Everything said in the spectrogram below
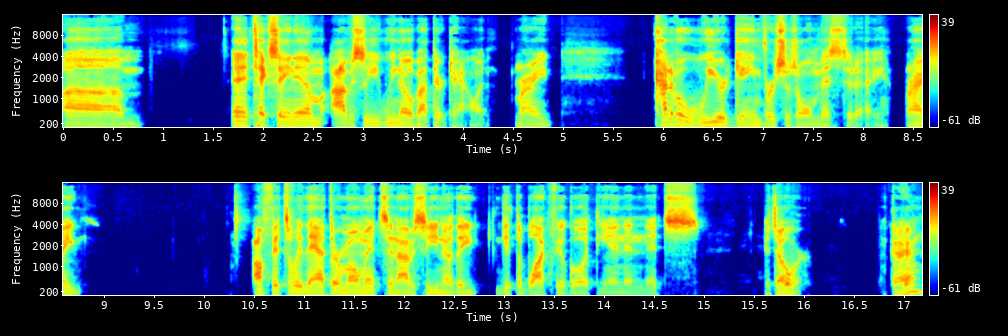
Um, and Texas A&M, obviously, we know about their talent, right? Kind of a weird game versus Ole Miss today, right? Offensively, they had their moments, and obviously, you know, they get the block field goal at the end, and it's it's over. Okay,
